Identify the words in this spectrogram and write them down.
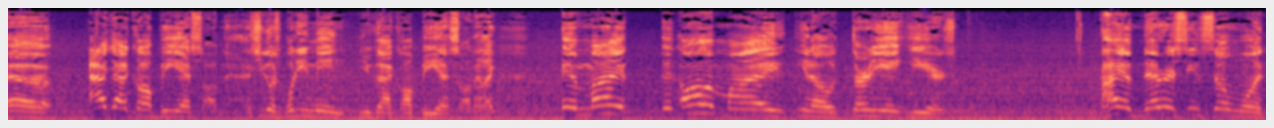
uh, I gotta call BS on that. And she goes, What do you mean you gotta call BS on that? Like, in my, in all of my, you know, 38 years, I have never seen someone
